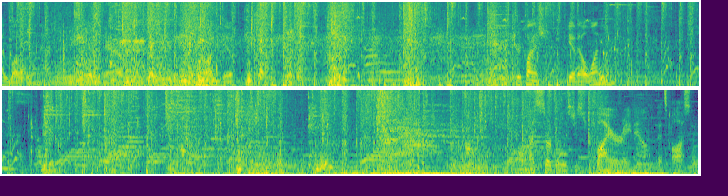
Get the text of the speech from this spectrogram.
I love doing that. Explosive arrow. And my dog too. Oh, Replenish. Do you have L1? You're good. Oh, my circle is just fire right now. That's awesome.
